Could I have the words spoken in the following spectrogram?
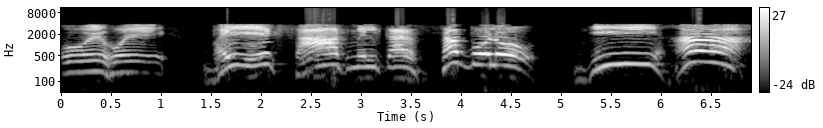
ओए होए, भाई एक साथ मिलकर सब बोलो, जी हाँ।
